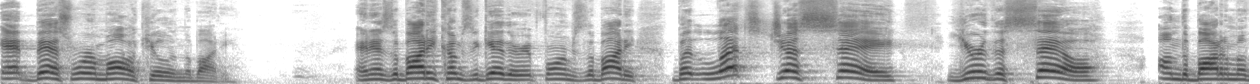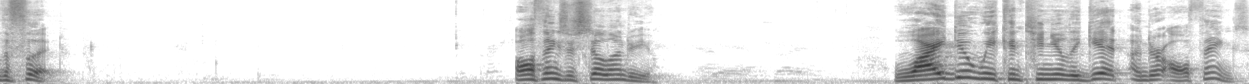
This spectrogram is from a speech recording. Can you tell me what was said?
At best, we're a molecule in the body. And as the body comes together, it forms the body. But let's just say you're the cell on the bottom of the foot. All things are still under you. Why do we continually get under all things?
